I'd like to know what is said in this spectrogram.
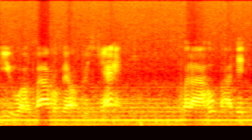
view of Bible Belt Christianity, but I hope I didn't.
